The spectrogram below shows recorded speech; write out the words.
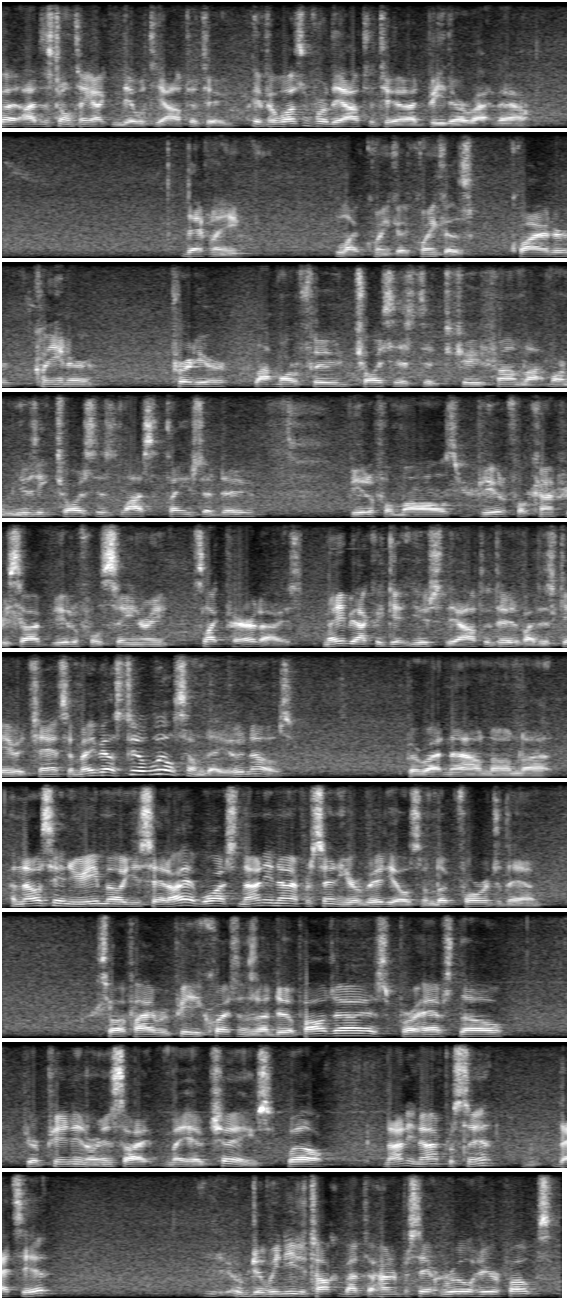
but I just don't think I can deal with the altitude. If it wasn't for the altitude, I'd be there right now. Definitely like Cuenca. Cuenca's quieter, cleaner, prettier, a lot more food choices to choose from, a lot more music choices, lots of things to do. Beautiful malls, beautiful countryside, beautiful scenery. It's like paradise. Maybe I could get used to the altitude if I just gave it a chance, and maybe I still will someday. Who knows? But right now, no, I'm not. I noticed in your email you said, I have watched 99% of your videos and look forward to them. So if I have repeated questions, I do apologize. Perhaps, though, your opinion or insight may have changed. Well, 99%, that's it? Do we need to talk about the 100% rule here, folks?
